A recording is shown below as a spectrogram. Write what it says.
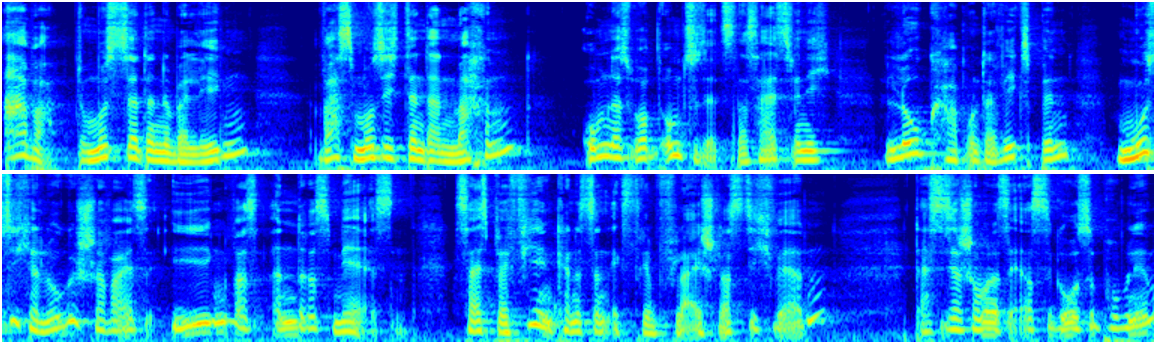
Aber du musst ja dann überlegen, was muss ich denn dann machen, um das überhaupt umzusetzen? Das heißt, wenn ich Low Carb unterwegs bin, muss ich ja logischerweise irgendwas anderes mehr essen. Das heißt, bei vielen kann es dann extrem fleischlastig werden. Das ist ja schon mal das erste große Problem.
